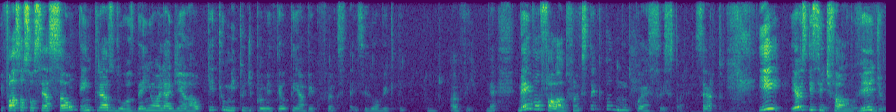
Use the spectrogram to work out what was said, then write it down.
e faço associação entre as duas. Deem uma olhadinha lá o que, que o mito de Prometeu tem a ver com Frankenstein, vocês vão ver que tem tudo a ver, né? Nem vou falar do Frankenstein que todo mundo conhece essa história, certo? E eu esqueci de falar no vídeo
